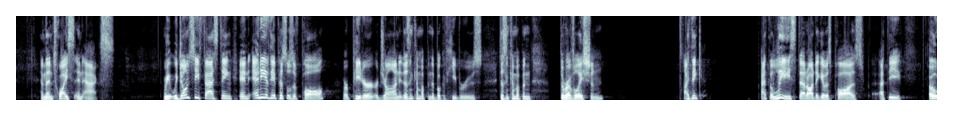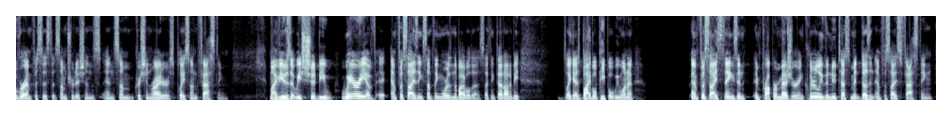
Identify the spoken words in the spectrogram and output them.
And then twice in Acts. We, we don't see fasting in any of the epistles of Paul or Peter or John. It doesn't come up in the book of Hebrews, it doesn't come up in the Revelation. I think at the least that ought to give us pause at the overemphasis that some traditions and some Christian writers place on fasting. My view is that we should be wary of emphasizing something more than the Bible does. I think that ought to be, like, as Bible people, we want to emphasize things in, in proper measure. And clearly, the New Testament doesn't emphasize fasting.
